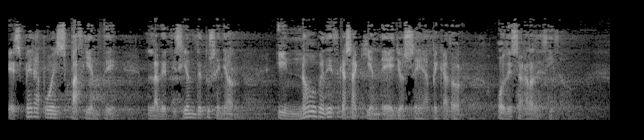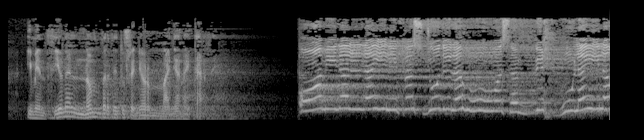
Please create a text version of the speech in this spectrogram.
Espera pues paciente la decisión de tu Señor y no obedezcas a quien de ellos sea pecador o desagradecido. Y menciona el nombre de tu Señor mañana y tarde. ومن الليل فاسجد له وسبحه ليلا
